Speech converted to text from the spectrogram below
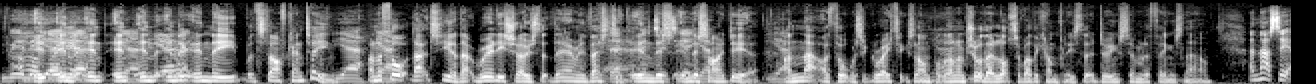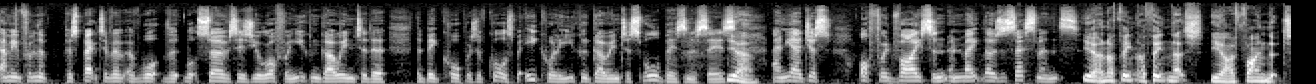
really in yeah, in, yeah, in, in, yeah. in, in the in the staff canteen. Yeah, and I thought that's you know that really shows that they're invested in this in this idea, and that I thought was a great example. And I'm sure there are lots of other companies that are doing similar things now. And that's it. I mean, from the perspective of, of what the, what services you're offering, you can go into the, the big corporates, of course, but equally you could go into small businesses. Yeah. And yeah, just offer advice and, and make those assessments. Yeah, and I think I think that's yeah. I find that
